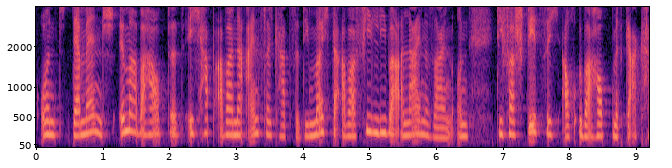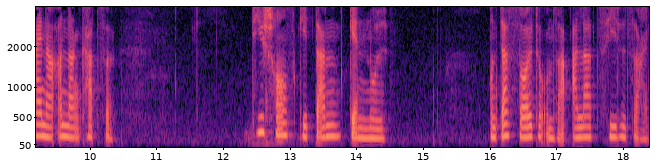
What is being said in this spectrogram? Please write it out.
und der Mensch immer behauptet, ich habe aber eine Einzelkatze, die möchte aber viel lieber alleine sein und die versteht sich auch überhaupt mit gar keiner anderen Katze. Die Chance geht dann gen Null. Und das sollte unser aller Ziel sein.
